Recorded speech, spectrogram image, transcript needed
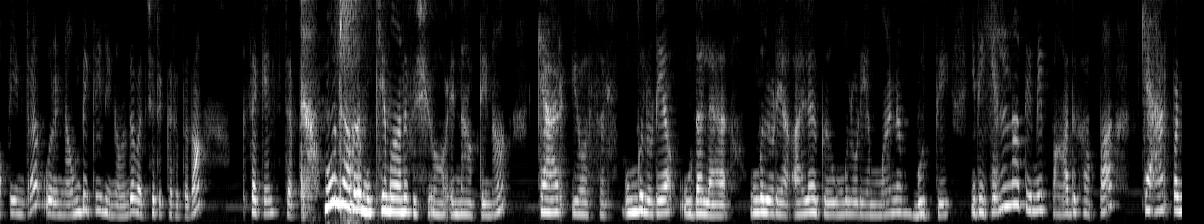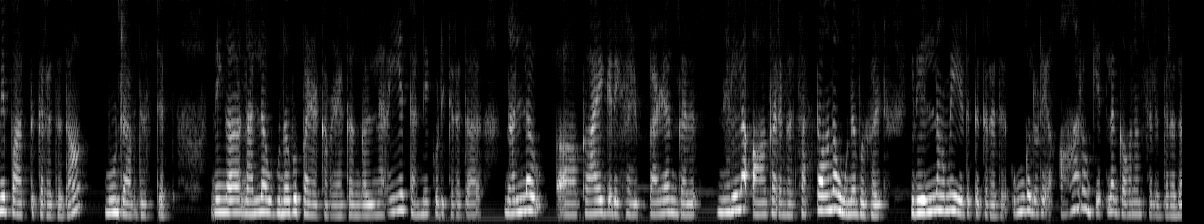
அப்படின்ற ஒரு நம்பிக்கை நீங்கள் வந்து வச்சிருக்கிறது தான் செகண்ட் ஸ்டெப் மூன்றாவது முக்கியமான விஷயம் என்ன அப்படின்னா கேர் யோர் செல்ஃப் உங்களுடைய உடலை உங்களுடைய அழகு உங்களுடைய மனம் புத்தி இது எல்லாத்தையுமே பாதுகாப்பாக கேர் பண்ணி பார்த்துக்கிறது தான் மூன்றாவது ஸ்டெப் நீங்கள் நல்ல உணவு பழக்க வழக்கங்கள் நிறைய தண்ணி குடிக்கிறது நல்ல காய்கறிகள் பழங்கள் நல்ல ஆகாரங்கள் சத்தான உணவுகள் இது எல்லாமே எடுத்துக்கிறது. உங்களுடைய ஆரோக்கியத்தில் கவனம் செலுத்துறது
